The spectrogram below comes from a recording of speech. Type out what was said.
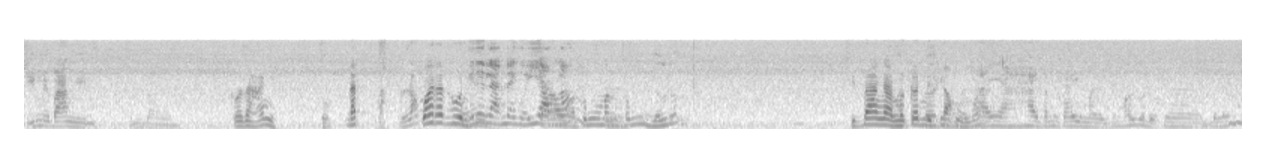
chín mươi ba nghìn chín ba nghìn Có giá nhỉ? Đắt, lắm quá đắt luôn. Quỷ này làm đây quỷ giàu lắm. tung măng tung dữ lắm Chỉ 3 ngàn một cân thì tôi kinh khủng được quá. hai hai trăm cây mà mới có được ờ, bờ lớn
